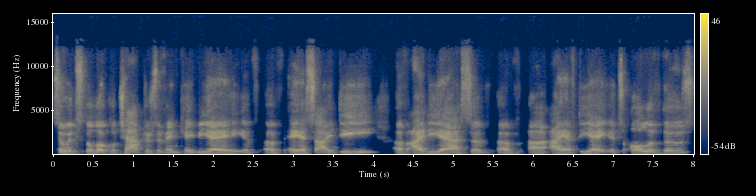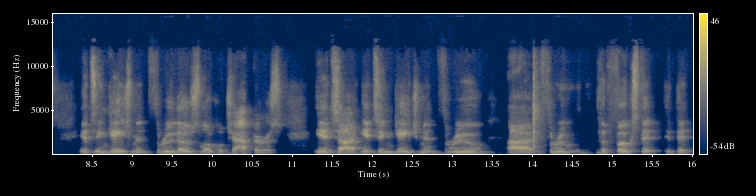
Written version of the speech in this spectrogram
so it's the local chapters of NKBA, of, of ASID, of IDS, of, of uh, IFDA. It's all of those it's engagement through those local chapters. It's uh, it's engagement through uh, through the folks that that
